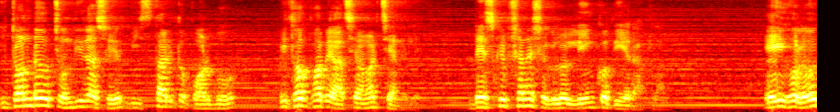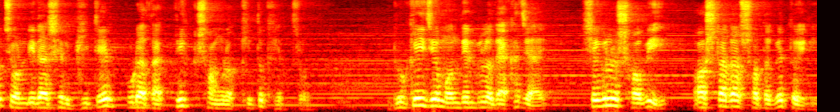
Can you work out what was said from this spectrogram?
ইটন্ডা ও চণ্ডীদাসের বিস্তারিত পর্ব পৃথকভাবে আছে আমার চ্যানেলে। ডেসক্রিপশনে সেগুলো লিঙ্কও দিয়ে রাখলাম। এই হলো চণ্ডীদাসের ভিটের পুরাতাত্ত্বিক সংরক্ষিত ক্ষেত্র। ঢুকেই যে মন্দিরগুলো দেখা যায়, সেগুলো সবই অষ্টাদশ শতকে তৈরি।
